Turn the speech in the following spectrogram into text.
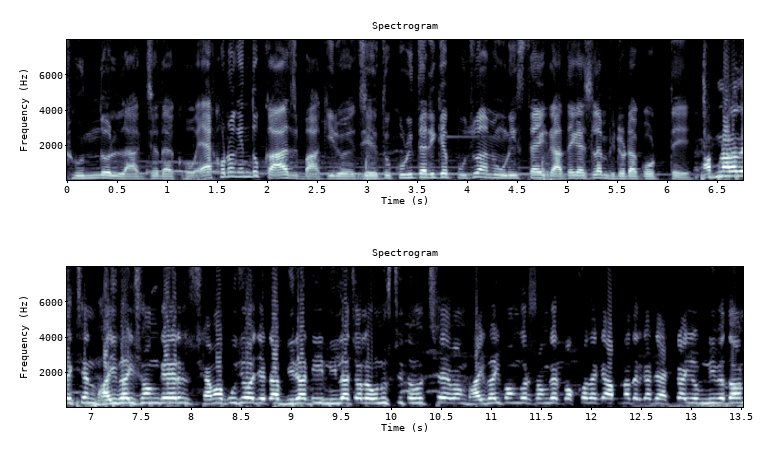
সুন্দর লাগছে দেখো। এখনও কিন্তু কাজ বাকি রয়েছে। যেহেতু কুড়ি তারিখে পুজো, আমি উনিশ তারিখ রাতে গেছিলাম ভিডিওটা করতে। আপনারা দেখছেন ভাই ভাই সংঘের শ্যামা পুজো, যেটা বিরাটি নীলাচলে অনুষ্ঠিত হচ্ছে এবং ভাই ভাই পঙ্গর সংঘের পক্ষ থেকে আপনাদের কাছে একটাই নিবেদন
